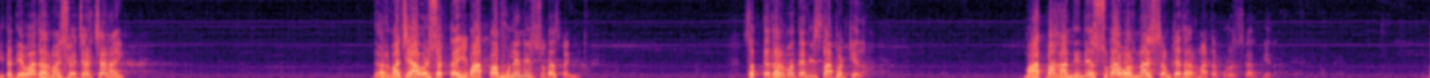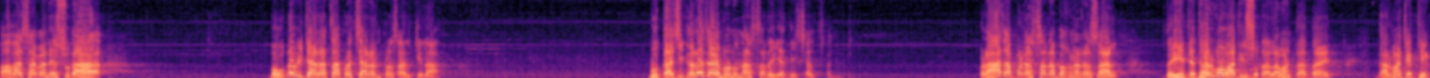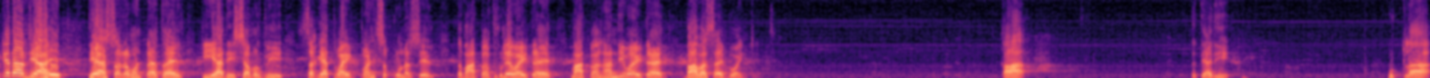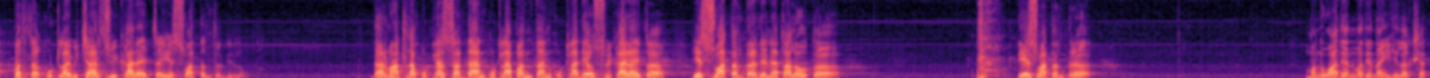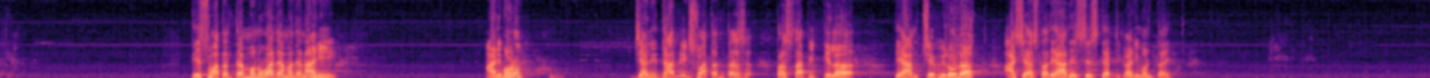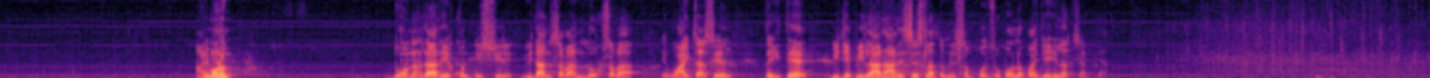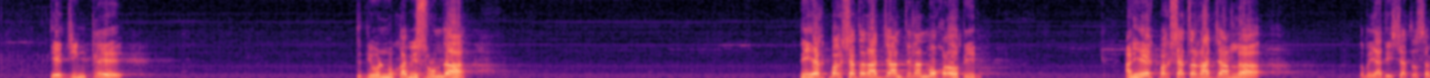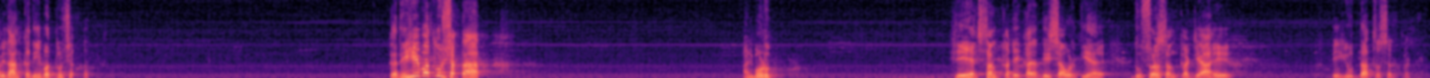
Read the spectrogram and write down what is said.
इथं देवाधर्माशिवाय चर्चा नाही. धर्माची आवश्यकता ही महात्मा फुलेंनी सुद्धा सांगितली. सत्यधर्म त्यांनी स्थापन केला. महात्मा गांधींनी सुद्धा वर्णाश्रमच्या धर्माचा पुरस्कार केला. बाबासाहेबांनी सुद्धा बौद्ध विचाराचा प्रचार आणि प्रसार केला. भूताची गरज आहे म्हणून असताना या देशाला सांगितलं. पण आज आपण असताना बघणार असाल तर हे जे धर्मवादी स्वतःला म्हणतात आहेत धर्माचे ठेकेदार जे आहेत ते असताना म्हणतात आहेत की या देशामधली सगळ्यात वाईट माणसं कोण असेल तर महात्मा फुले वाईट आहेत महात्मा गांधी वाईट आहेत बाबासाहेब वाईट आहेत. का? तर त्यांनी कुठला पंथ कुठला विचार स्वीकारायचा हे स्वातंत्र्य दिलं होतं. धर्मातलं कुठलं संतान कुठला पंथन कुठला देव स्वीकारायचं हे स्वातंत्र्य देण्यात आलं होतं. ते स्वातंत्र्य मनुवाद्यांमध्ये नाही हे लक्षात घ्या. ते स्वातंत्र्य मनुवाद्यामध्ये नाही. आणि म्हणून ज्यांनी धार्मिक स्वातंत्र्य प्रस्थापित केलं ते आमचे विरोधक असे असणारे आर एस एस त्या ठिकाणी म्हणतायत. आणि म्हणून दोन हजार एकोणतीसशे विधानसभा आणि लोकसभा हे व्हायचं असेल तर इथे बीजेपीला आणि आर एस एसला तुम्ही संप झोपवलं पाहिजे हे लक्षात घ्या. ते जिंकले ते निवडणुका विसरून जा. ते एक पक्षाचं राज्य आणतील आणि मोकळं होतील. आणि एक पक्षाचं राज्य आणलं तर मग या देशाचं संविधान कधीही बदलू शकतात कधीही बदलू शकतात. आणि म्हणून हे एक संकट एखाद्या देशावरती आहे. दुसरं संकट जे आहे ते युद्धाचं संकट आहे.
